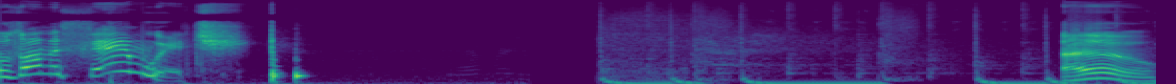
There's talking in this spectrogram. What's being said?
Was on a sandwich! Oh.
